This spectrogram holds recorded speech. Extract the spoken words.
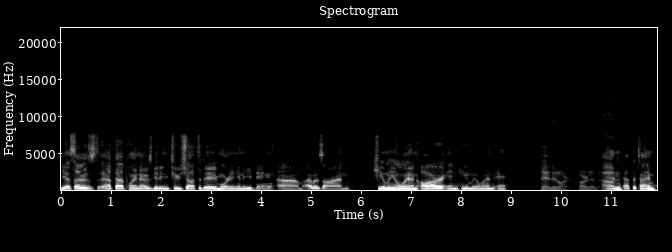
Yes, I was at that point. I was getting two shots a day, morning and evening. Um, I was on Humulin R and Humulin N. N and R. R and N. Um, at the time.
